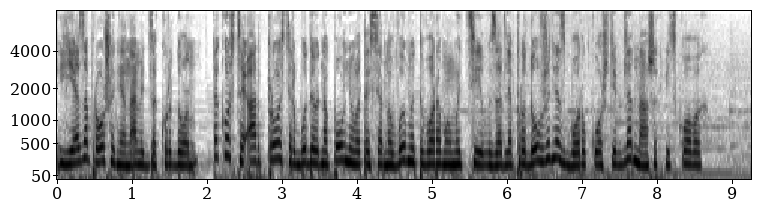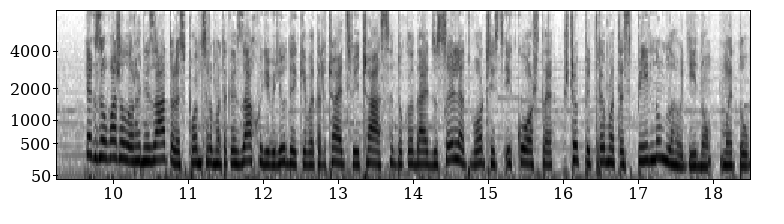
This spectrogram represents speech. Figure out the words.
Є запрошення навіть за кордон. Також цей арт-простір буде наповнюватися новими творами митців задля продовження збору коштів для наших військових. Як зауважили організатори, спонсорами таких заходів і люди, які витрачають свій час, докладають зусилля, творчість і кошти, щоб підтримати спільну благодійну мету.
